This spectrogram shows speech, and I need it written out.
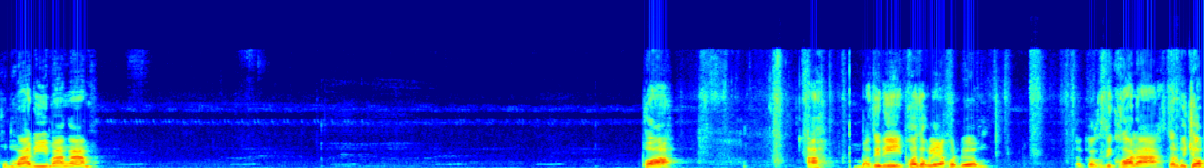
ผมมาดีมากงาม พ่ออะบัดที่นี่พ่อต้องแลคนเดิม แล้วก็สิขอล่าท่านผู้ชม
